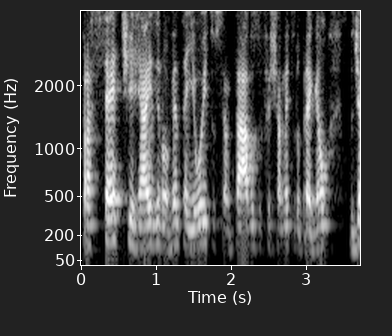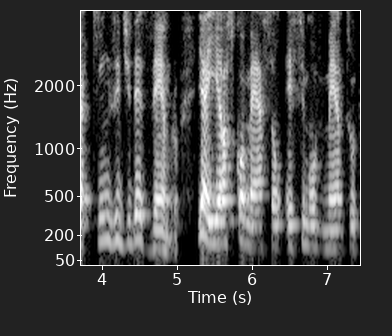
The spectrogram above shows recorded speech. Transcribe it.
para R$ 7,98 no fechamento do pregão do dia 15 de dezembro. E aí elas começam esse movimento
